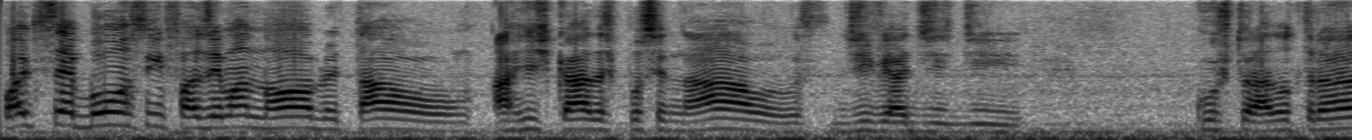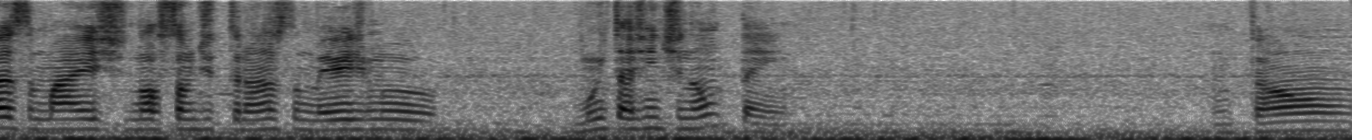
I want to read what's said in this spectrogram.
Pode ser bom assim fazer manobra e tal, arriscadas por sinal, desviar de, de costurar no trânsito, mas noção de trânsito mesmo muita gente não tem. Então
